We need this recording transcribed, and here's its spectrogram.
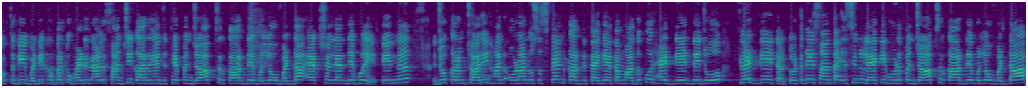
ਵਕਤ ਦੀ ਵੱਡੀ ਖਬਰ ਤੁਹਾਡੇ ਨਾਲ ਸਾਂਝੀ ਕਰ ਰਹੇ ਹਾਂ, ਜਿੱਥੇ ਪੰਜਾਬ ਸਰਕਾਰ ਦੇ ਵੱਲੋਂ ਵੱਡਾ ਐਕਸ਼ਨ ਲੈਂਦੇ ਹੋਏ ਤਿੰਨ ਜੋ ਕਰਮਚਾਰੀ ਹਨ, ਉਹਨਾਂ ਨੂੰ ਸਸਪੈਂਡ ਕਰ ਦਿੱਤਾ ਗਿਆ ਤਾਂ ਮਾਧੋਪੁਰ ਹੈੱਡ ਗੇਟ ਦੇ ਜੋ ਫਲੱਡ ਗੇਟ ਟੁੱਟ ਗਏ ਸਨ, ਤਾਂ ਇਸ ਨੂੰ ਲੈ ਕੇ ਹੁਣ ਪੰਜਾਬ ਸਰਕਾਰ ਦੇ ਵੱਲੋਂ ਵੱਡਾ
